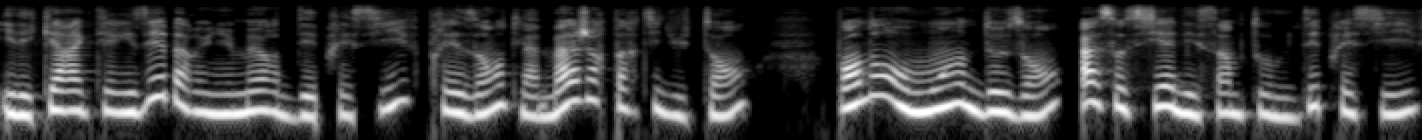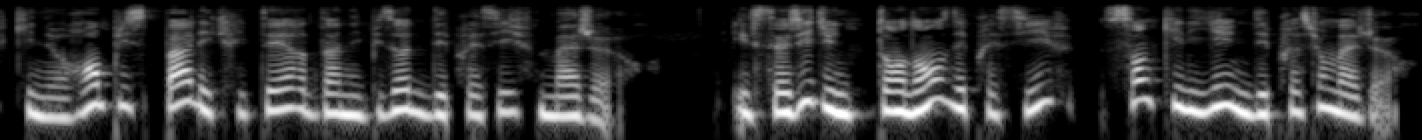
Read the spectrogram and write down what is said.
Il est caractérisé par une humeur dépressive présente la majeure partie du temps, pendant au moins deux ans, associée à des symptômes dépressifs qui ne remplissent pas les critères d'un épisode dépressif majeur. Il s'agit d'une tendance dépressive sans qu'il y ait une dépression majeure.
